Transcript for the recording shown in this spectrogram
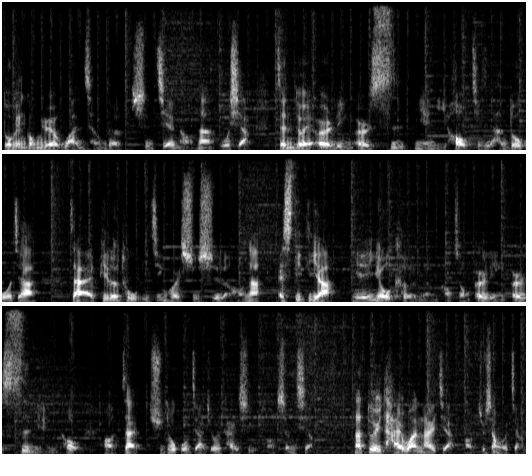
多边公约完成的时间哈。那我想，针对二零二四年以后，其实很多国家在 Pillar Two 已经会实施了哈。那 SDR 也有可能哈，从二零二四年以后啊，在许多国家就会开始啊生效。那对于台湾来讲啊，就像我讲的，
